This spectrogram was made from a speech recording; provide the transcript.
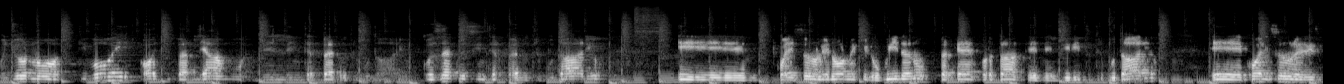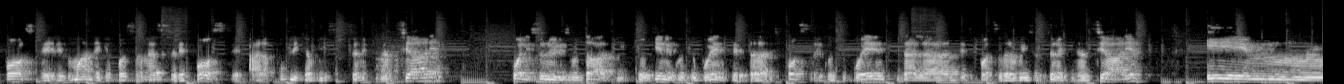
Buongiorno a tutti voi, oggi parliamo dell'interpello tributario. Cos'è questo interpello tributario e quali sono le norme che lo guidano, perché è importante nel diritto tributario e quali sono le risposte e le domande che possono essere poste alla pubblica amministrazione finanziaria, quali sono i risultati che ottiene il contribuente dalla risposta, del contribuente, dalla risposta dell'amministrazione finanziaria e mm,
